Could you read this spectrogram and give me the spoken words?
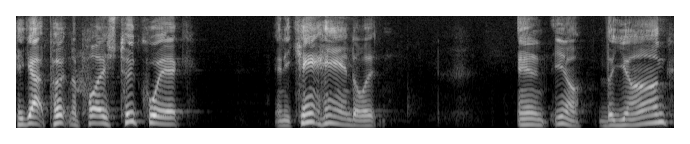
he got put in a place too quick and he can't handle it. And, you know, the young,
